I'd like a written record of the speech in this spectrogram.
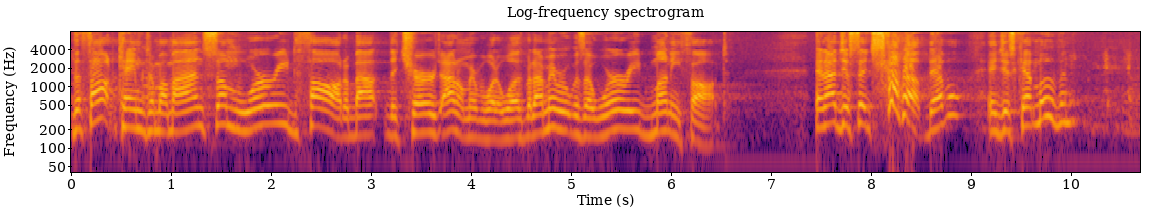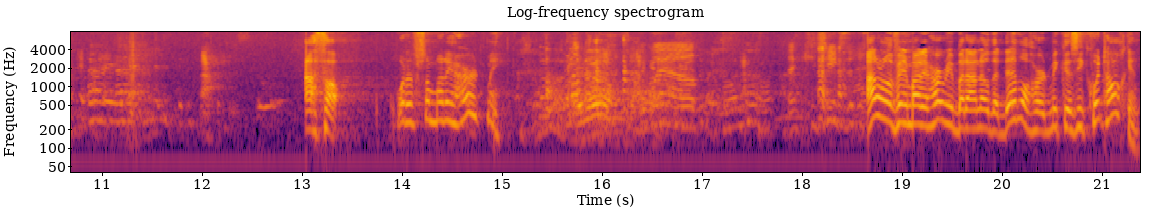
the thought came to my mind, some worried thought about the church. I don't remember what it was, but I remember it was a worried money thought. And I just said, Shut up, devil, and just kept moving. I thought, What if somebody heard me? Well, thank you, Jesus. I don't know if anybody heard me, but I know the devil heard me because he quit talking.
